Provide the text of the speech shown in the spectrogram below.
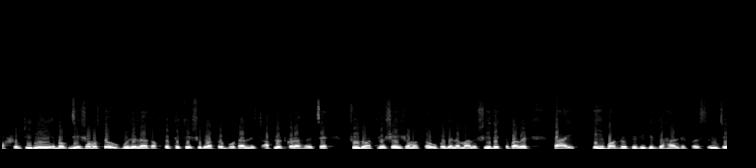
অপশনটি নেই এবং যে সমস্ত উপজেলা দপ্তর থেকে শুধুমাত্র ভোটার লিস্ট আপলোড করা হয়েছে, শুধুমাত্র সেই সমস্ত উপজেলার মানুষই দেখতে পারবেন। তাই এই পদ্ধতিটি কিন্তু হান্ড্রেড পার্সেন্ট যে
